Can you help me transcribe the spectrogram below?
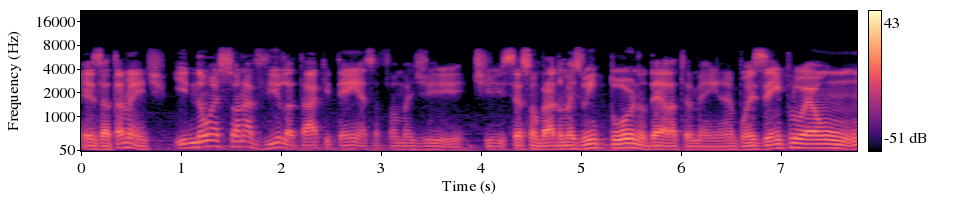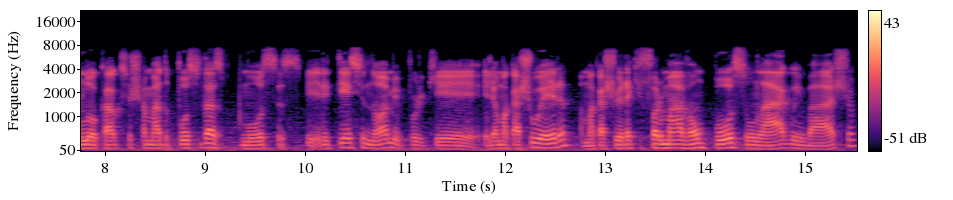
Exatamente. E não é só na vila, tá, que tem essa fama de, de ser assombrado, mas o entorno dela também, né? Um exemplo é um, um local que se chamado Poço das Moças. Ele tem esse nome porque ele é uma cachoeira, uma cachoeira que formava um poço, um lago embaixo,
